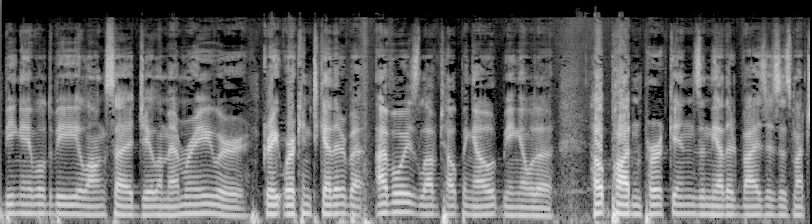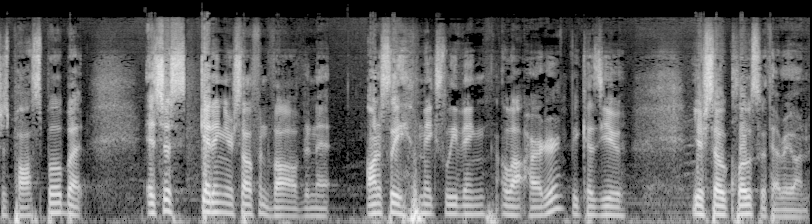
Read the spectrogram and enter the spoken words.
Being able to be alongside Jayla Memory, we're great working together, but I've always loved helping out, being able to help Pod and Perkins and the other advisors as much as possible, but it's just getting yourself involved, in it honestly makes leaving a lot harder because you, you're so close with everyone.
